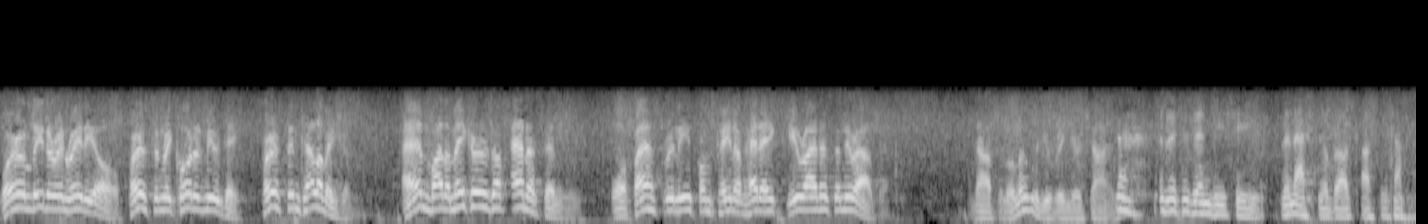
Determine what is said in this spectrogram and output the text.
world leader in radio, first in recorded music, first in television, and by the makers of Anacin for fast relief from pain of headache, neuritis, and neuralgia. Now, Tallulah, will you ring your chime? Uh, this is NBC, the National Broadcasting Company.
